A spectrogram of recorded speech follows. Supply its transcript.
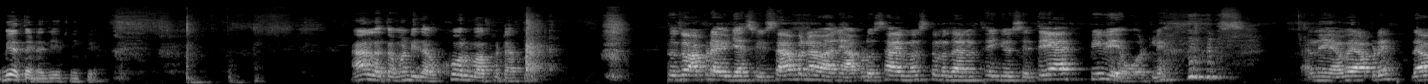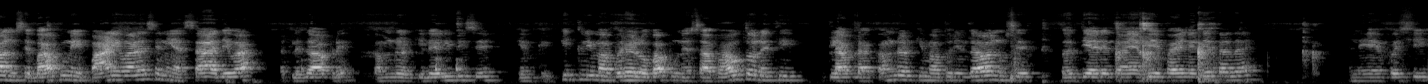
બે ત્રણ જ એક નીકળે. હાલો તો મંડી જાવ ખોલવા ફટાફટ. તો જો આપણે આવી ગયા છીએ ચા બનાવવા અને આપણો ચાય મસ્ત મજાનો થઈ ગયો છે. તૈયાર પીવે એવો એટલે. અને હવે આપણે દાવાનું છે બાપુને પાણી વાળે છે ને આ ચા દેવા. એટલે જો આપણે કમડળકી લઈ લીધી છે. કેમ કે કિટલીમાં ભરેલો બાપુને ચા ભાવતો નથી. એટલે આપણે આ કમડળકીમાં ભરીને દાવાનું છે. તો અત્યારે તો અહીંયા બે ભાઈને દેતા જાય. અને પછી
